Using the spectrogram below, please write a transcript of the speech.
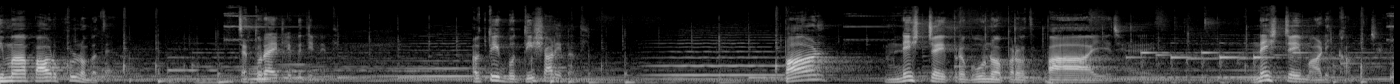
બુદ્ધિમાં પાવરફુલ નો બતાય. ચતુરા એટલી બધી નથી. અતિ બુદ્ધિશાળી નથી. પણ નિશ્ચય પ્રભુનો પર્વત પાય છે. નિશ્ચયમાં અડીખમ છે.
